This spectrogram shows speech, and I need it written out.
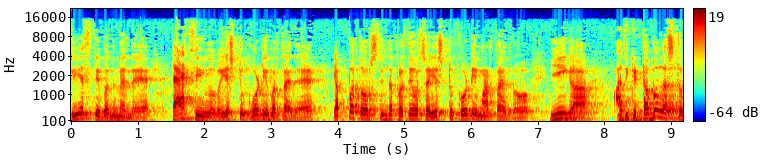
ಜಿ ಎಸ್ ಟಿ ಬಂದ ಮೇಲೆ ಟ್ಯಾಕ್ಸ್ ಇವಾಗ ಎಷ್ಟು ಕೋಟಿ ಬರ್ತಾ ಇದೆ, ಎಪ್ಪತ್ತು ವರ್ಷದಿಂದ ಪ್ರತಿ ವರ್ಷ ಎಷ್ಟು ಕೋಟಿ ಮಾಡ್ತಾ ಇದ್ರು, ಈಗ ಅದಕ್ಕೆ ಡಬಲ್ ಅಷ್ಟು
